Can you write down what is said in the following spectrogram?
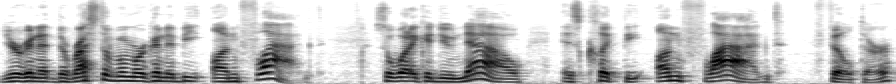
you're gonna the rest of them are gonna be unflagged. So what I could do now is click the unflagged filter,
